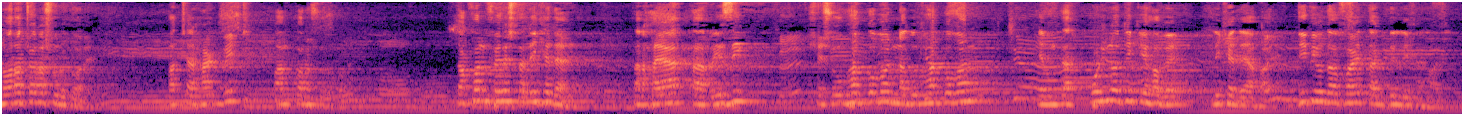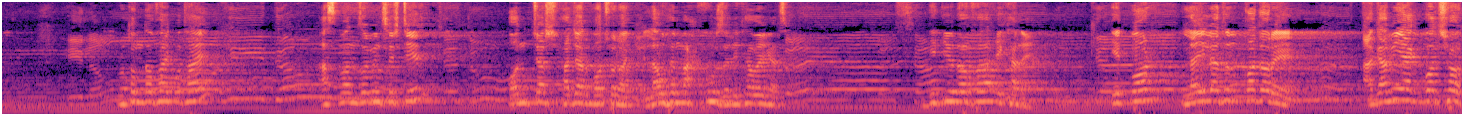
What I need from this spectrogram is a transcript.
নড়াচড়া শুরু করে। বাচ্চার হার্টবিট পাম্প করা শুরু করে। তখন ফেরেশতা লিখে দেন তার হায়াত, তার রিজিক, সে সৌভাগ্যবান না দুর্ভাগ্যবান এবং তার পরিণতি কি হবে লিখে দেয়া হয়। দ্বিতীয় দফায় তাকদির লিখা হয়। প্রথম দফায় কোথায়? আসমান জমিন সৃষ্টির পঞ্চাশ হাজার বছর আগে। লাউহে মাহফুজ লিখা হয়ে গেছে। দ্বিতীয় দফা এখানে। এরপর লাইলাতুল কদরে। আগামী এক বছর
